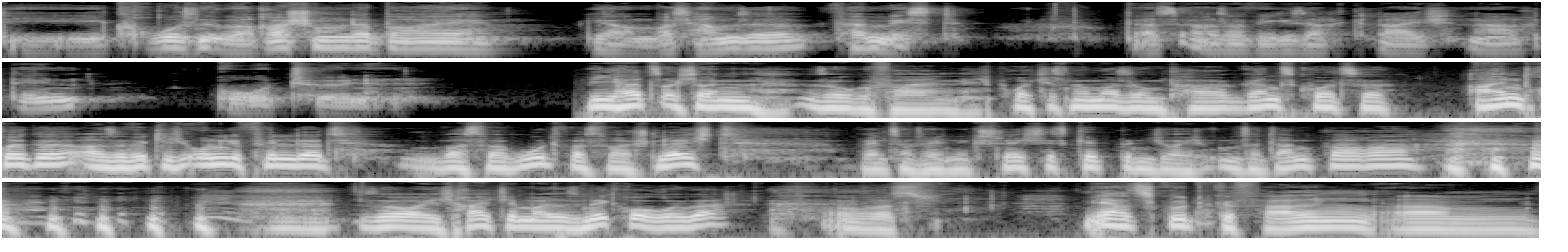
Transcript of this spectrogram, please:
die großen Überraschungen dabei? Ja, und was haben sie vermisst? Das also, wie gesagt, gleich nach den O-Tönen. Wie hat's euch dann so gefallen? Ich bräuchte jetzt nur mal so ein paar ganz kurze Eindrücke, also wirklich ungefiltert. Was war gut, was war schlecht? Wenn es natürlich nichts Schlechtes gibt, bin ich euch umso dankbarer. so, ich reiche dir mal das Mikro rüber. Oh, was, mir hat's gut gefallen, ähm,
